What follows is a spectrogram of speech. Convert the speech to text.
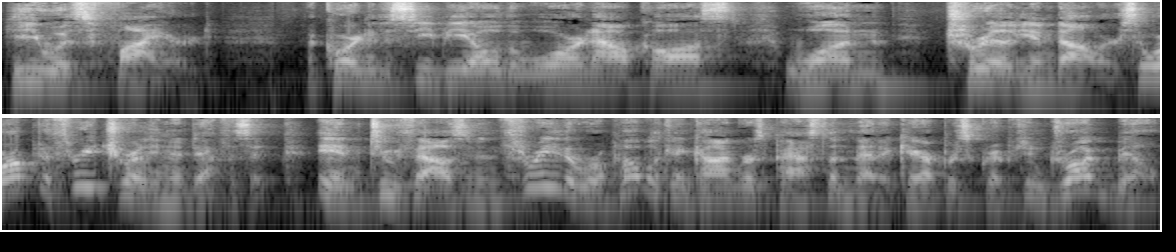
he was fired. According to the CBO, the war now costs one trillion dollars. So we're up to three trillion in deficit. In 2003, the Republican Congress passed the Medicare prescription drug bill,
